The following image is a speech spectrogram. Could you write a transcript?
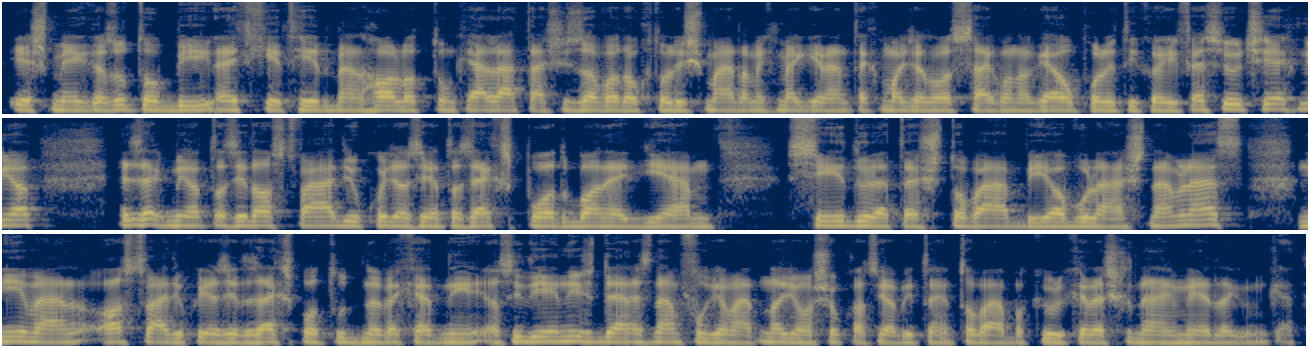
és még az utóbbi egy-két hétben hallottunk ellátási zavaroktól is már, amik megjelentek Magyarországon a geopolitikai feszültségek miatt. Ezek miatt azért azt várjuk, hogy azért az exportban egy ilyen szédületes további javulás nem lesz. Nyilván azt várjuk, hogy azért az export tud növekedni az idén is, de ez nem fogja már nagyon sokat javítani tovább a külkereskedelmi mérlegünket.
